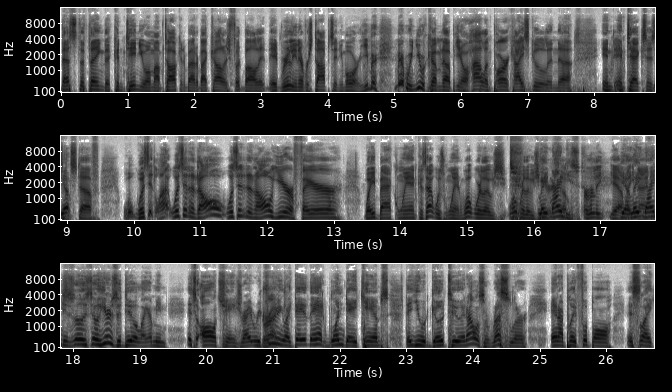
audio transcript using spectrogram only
that's the thing, the continuum I'm talking about about college football. It, it really never stops anymore. You remember, remember when you were coming up, you know, Highland Park High School in uh, in, in Texas yep. and stuff. Was it like was it at all was it an all year affair way back when? Because that was when. What were those? What were those late nineties, early yeah, yeah, late nineties. So, so, here's the deal. Like I mean, it's all changed, right? Recruiting, right. like they they had one day camps that you would go to, and I was a wrestler and I played football. It's like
